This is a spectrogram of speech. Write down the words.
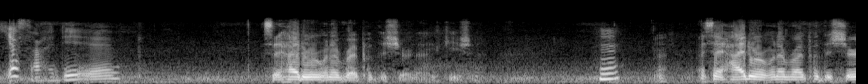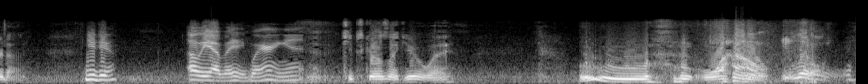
Yes, I did. say hi to her whenever I put this shirt on, Keesha. Hmm? I say hi to her whenever I put this shirt on. You do? Oh, yeah, by wearing it. Keeps girls like you away. Ooh, wow. You little,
